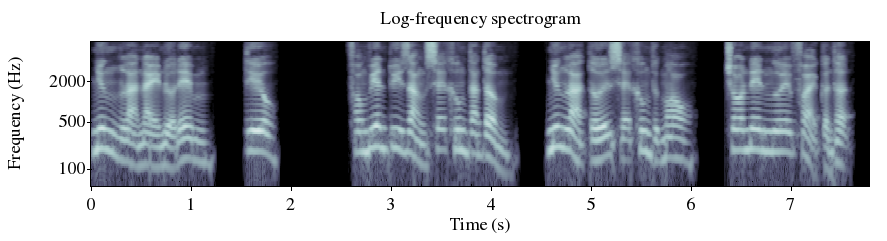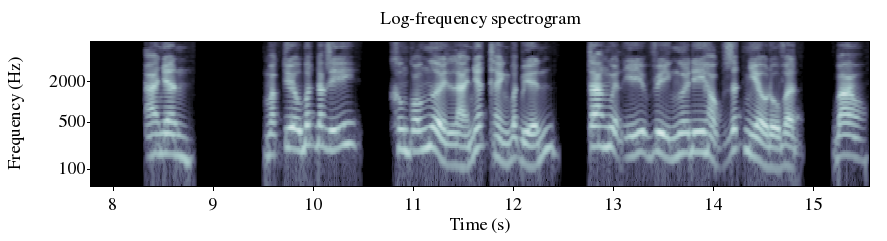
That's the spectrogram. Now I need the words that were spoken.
nhưng là này nửa đêm, tiêu. Phòng viên tuy rằng sẽ không tan tầm, nhưng là tới sẽ không thực mau, cho nên ngươi phải cẩn thận. A nhân. Mặc tiêu bất đắc dĩ, không có người là nhất thành bất biến, ta nguyện ý vì ngươi đi học rất nhiều đồ vật, bao.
